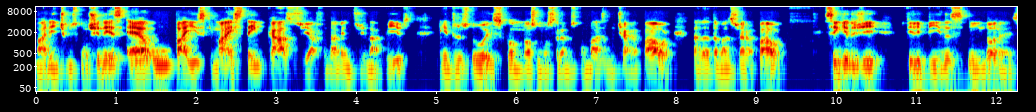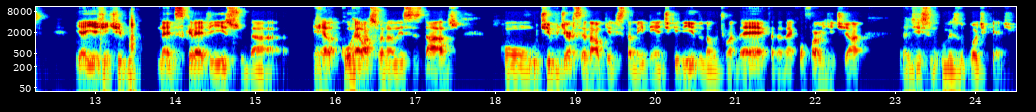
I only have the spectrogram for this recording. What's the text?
marítimos com os chineses. É o país que mais tem casos de afundamento de navios entre os dois, como nós mostramos com base no China Power, na database China Power, seguido de Filipinas e Indonésia. E aí a gente né, descreve isso, da, correlacionando esses dados com o tipo de arsenal que eles também têm adquirido na última década, né, conforme a gente já, já disse no começo do podcast.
